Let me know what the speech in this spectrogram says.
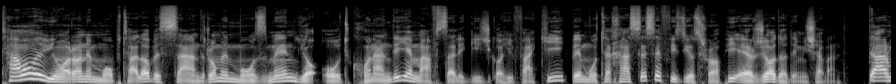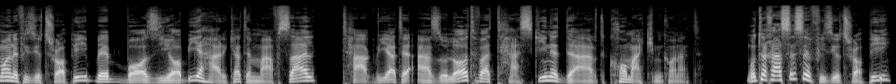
تمام بیماران مبتلا به سندروم مزمن یا عود کننده مفصل گیجگاهی فکی به متخصص فیزیوتراپی ارجاع داده می شوند. درمان فیزیوتراپی به بازیابی حرکت مفصل، تقویت عضلات و تسکین درد کمک می کند. متخصص فیزیوتراپی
